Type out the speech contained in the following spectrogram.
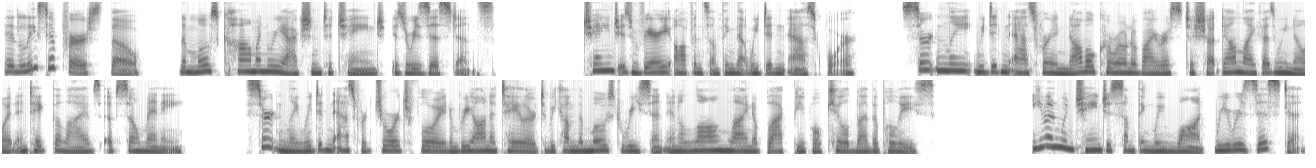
At least at first, though, the most common reaction to change is resistance. Change is very often something that we didn't ask for. Certainly, we didn't ask for a novel coronavirus to shut down life as we know it and take the lives of so many. Certainly, we didn't ask for George Floyd and Breonna Taylor to become the most recent in a long line of Black people killed by the police. Even when change is something we want, we resist it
